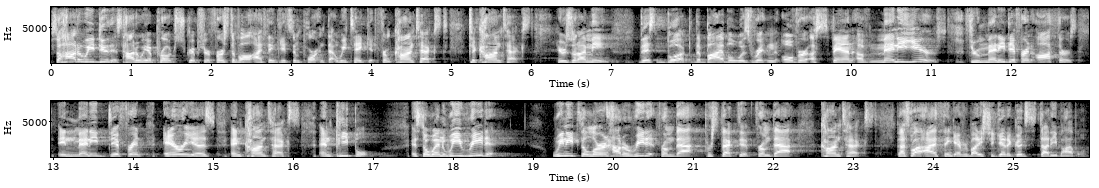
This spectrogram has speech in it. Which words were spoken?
So, how do we do this? How do we approach scripture? First of all, I think it's important that we take it from context to context. Here's what I mean. This book, the Bible, was written over a span of many years through many different authors in many different areas and contexts and people. And so when we read it, we need to learn how to read it from that perspective, from that context. That's why I think everybody should get a good study Bible.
